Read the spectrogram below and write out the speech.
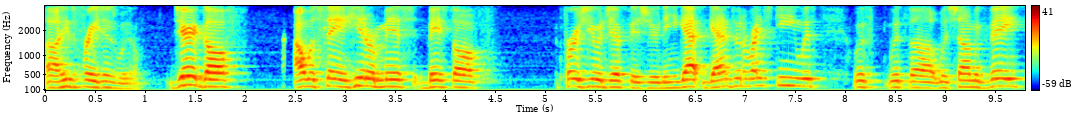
Uh, he's a free agent as well. Jared Goff, I would say hit or miss based off first year with Jeff Fisher. Then he got got into the right scheme with with with uh, with Sean McVay,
